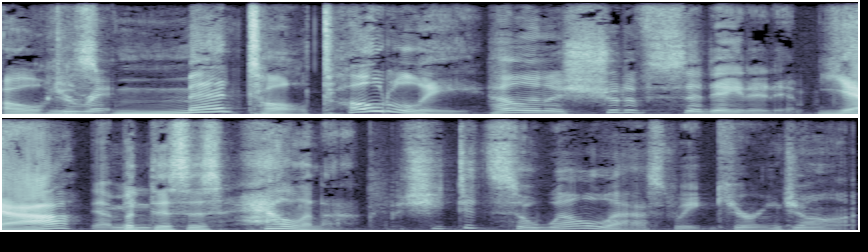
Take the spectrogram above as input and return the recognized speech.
Oh, he's Dera- mental. Totally. Helena should have sedated him, Yeah, I mean- but this is Helena. but she did so well last week curing John.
